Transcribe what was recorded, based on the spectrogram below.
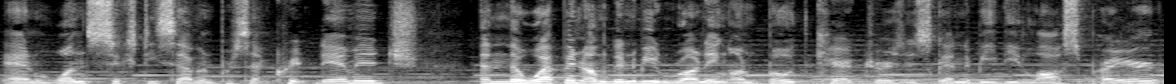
and 167% crit damage. And the weapon I'm going to be running on both characters is going to be the Lost Prayer.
